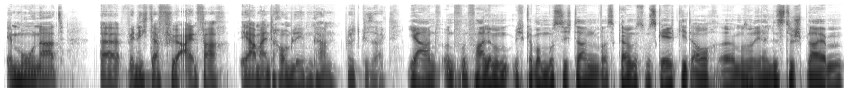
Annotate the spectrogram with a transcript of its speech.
im Monat, äh, wenn ich dafür einfach, ja, meinen Traum leben kann, blöd gesagt. Ja, und, und, und vor allem, ich glaube, man muss sich dann, was gerade ums Geld geht, auch, äh, muss man realistisch bleiben,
